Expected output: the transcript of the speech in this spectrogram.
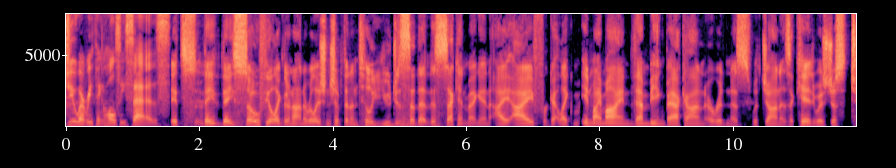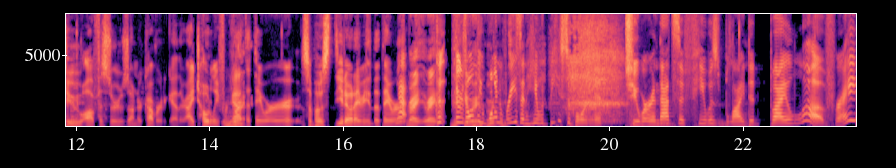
do everything Halsey says? it's they they so feel like they're not in a relationship that until you just said that this second meghan i i forget like in my mind them being back on Eridanus with john as a kid was just two Right. officers undercover together i totally forgot Right. that they were supposed you know what i mean that they were Yeah. right right 'Cause there's only one reason he would be subordinate to her, and that's if he was blinded by love, right?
